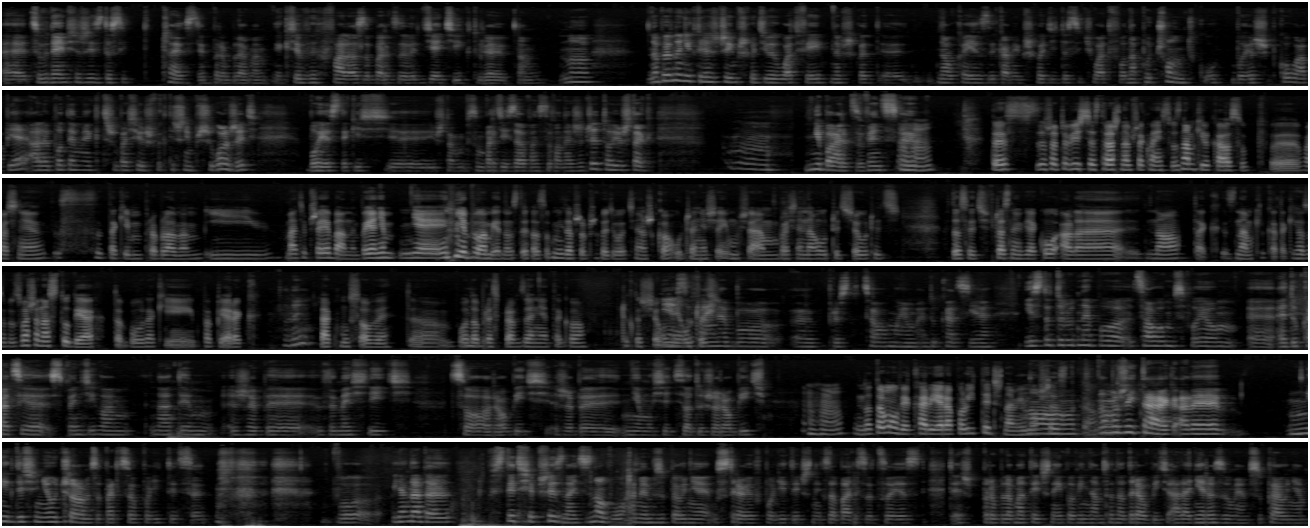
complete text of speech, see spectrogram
e, co wydaje mi się, że jest dosyć częstym problemem, jak się wychwala za bardzo dzieci, które tam, no, na pewno niektóre rzeczy im przychodziły łatwiej, na przykład e, nauka języka mi przychodzi dosyć łatwo na początku, bo ja szybko łapię, ale potem jak trzeba się już faktycznie przyłożyć, bo jest jakieś, już tam są bardziej zaawansowane rzeczy, to już tak mm, nie bardzo, więc Mhm. To jest rzeczywiście straszne przekleństwo. Znam kilka osób y, właśnie z takim problemem i macie przejebane, bo ja nie, nie, nie byłam jedną z tych osób. Mi zawsze przychodziło ciężko uczenie się i musiałam właśnie nauczyć się uczyć w dosyć wczesnym wieku, ale no tak, znam kilka takich osób, zwłaszcza na studiach. To był taki papierek no, lakmusowy. To było Mhm. dobre sprawdzenie tego, czy ktoś się nie umie jest to uczyć. fajne, bo e, po prostu całą moją edukację. Jest to trudne, bo całą swoją e, edukację spędziłam na tym, żeby wymyślić, co robić, żeby nie musieć za dużo robić. Mhm. No to mówię, kariera polityczna mimo no, wszystko. no może i tak, ale nigdy się nie uczyłam za bardzo o polityce. Bo ja nadal wstyd się przyznać znowu, a miałem zupełnie ustrojów politycznych za bardzo, co jest też problematyczne i powinnam to nadrobić, ale nie rozumiem zupełnie.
